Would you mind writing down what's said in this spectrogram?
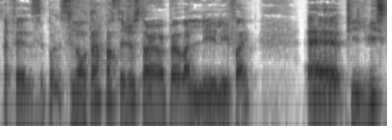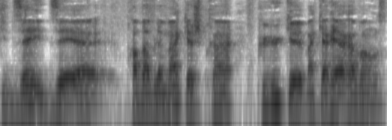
ça fait c'est pas si longtemps. Je pense que c'était juste un, un peu avant les, les fêtes. Euh, puis lui, ce qu'il disait, il disait euh, probablement que je prends plus que ma carrière avance,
